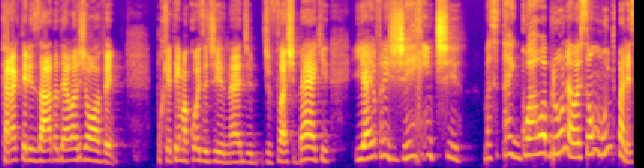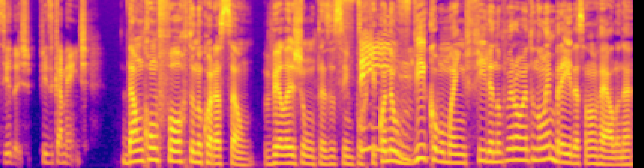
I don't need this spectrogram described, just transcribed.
Caracterizada dela jovem. Porque tem uma coisa de, né, de, de flashback. E aí eu falei, gente, mas você tá igual a Bruna, elas são muito parecidas fisicamente. Dá um conforto no coração vê-las juntas, assim, porque Sim. quando eu vi como mãe e filha, no primeiro momento eu não lembrei dessa novela, né?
